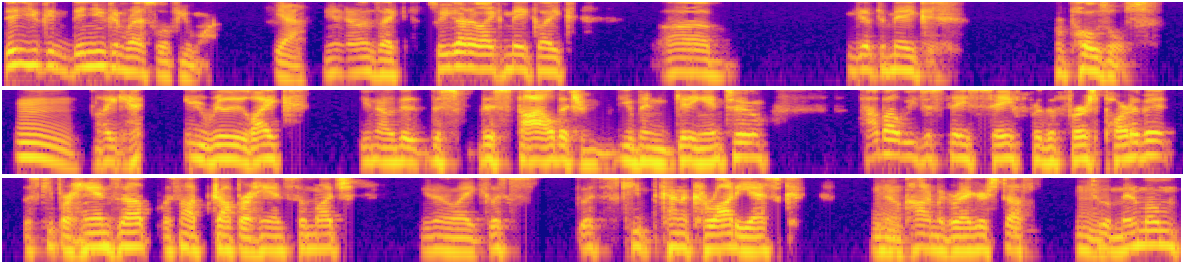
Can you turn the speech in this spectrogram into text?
Then you can then you can wrestle if you want. Yeah. You know, it's like so you gotta like make like uh you have to make proposals. Mm. Like you really like, you know, the, this this style that you you've been getting into. How about we just stay safe for the first part of it? Let's keep our hands up. Let's not drop our hands so much. You know, like let's let's keep kind of karate esque, you mm-hmm. know, Conor McGregor stuff mm-hmm. to a minimum.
